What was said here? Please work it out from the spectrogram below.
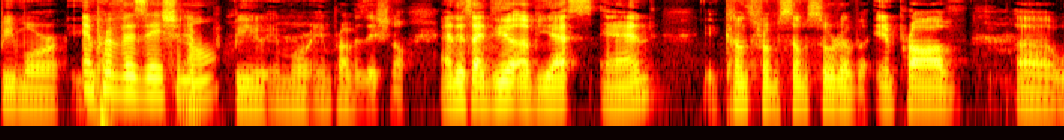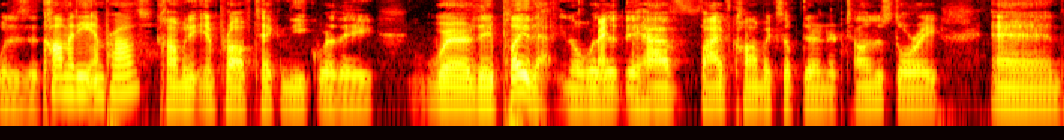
be more you know, improvisational. be more improvisational. And this idea of yes and it comes from some sort of improv. Uh, what is it? Comedy improv. comedy improv technique where they where they play that you know where Right. they, they have five comics up there and they're telling a story and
